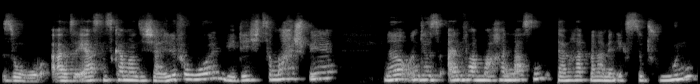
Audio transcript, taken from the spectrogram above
so. Also erstens kann man sich ja Hilfe holen, wie dich zum Beispiel, ne, und das einfach machen lassen. Dann hat man damit nichts zu tun.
